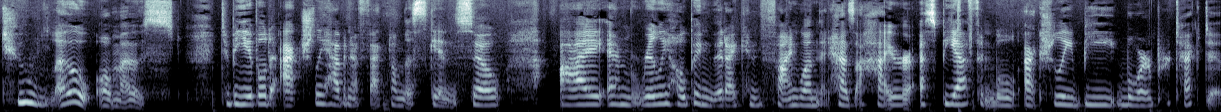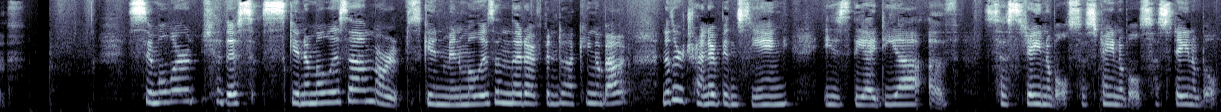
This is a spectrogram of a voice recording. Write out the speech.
too low almost to be able to actually have an effect on the skin. So I am really hoping that I can find one that has a higher SPF and will actually be more protective similar to this skin minimalism or skin minimalism that I've been talking about, another trend I've been seeing is the idea of sustainable, sustainable, sustainable.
